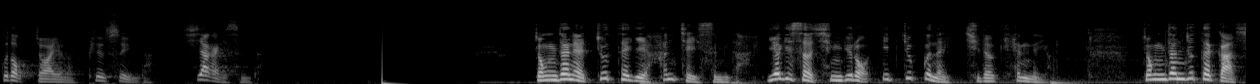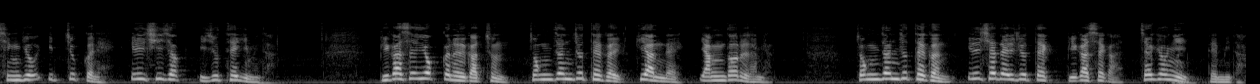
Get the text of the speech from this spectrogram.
구독, 좋아요는 필수입니다. 시작하겠습니다. 종전에 주택이 한 채 있습니다. 여기서 신규로 입주권을 취득했네요. 종전주택과 신규 입주권의 일시적 이주택입니다. 비과세 요건을 갖춘 종전주택을 기한 내 양도를 하면 종전주택은 1세대 1주택 비과세가 적용이 됩니다.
